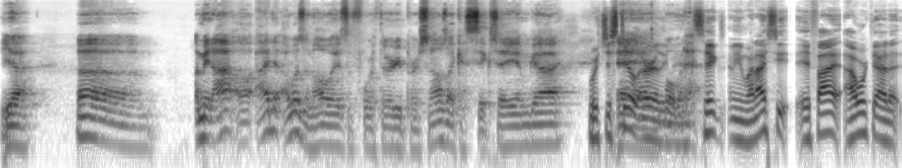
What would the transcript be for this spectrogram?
Yeah. Um, I mean, I, I I wasn't always a 4:30 person. I was like a 6 a.m. guy. which is still And early man. six i mean when i see if i i worked out at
